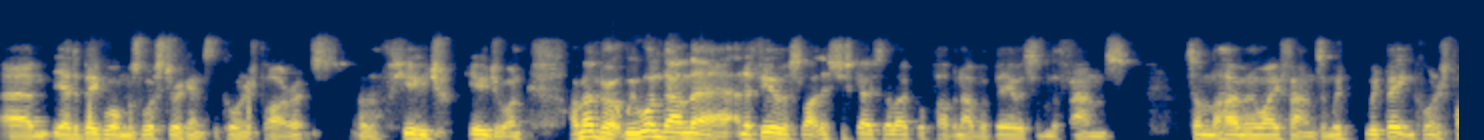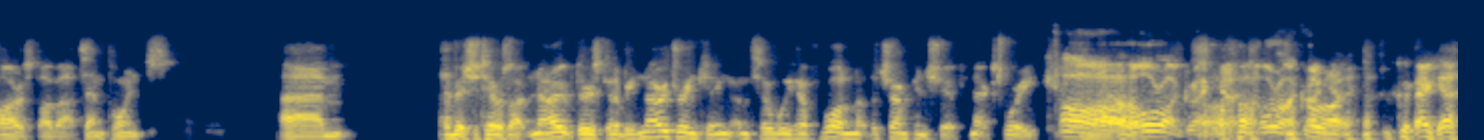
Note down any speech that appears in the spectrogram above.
um, yeah, the big one was Worcester against the Cornish Pirates. A huge, huge one. I remember we won down there, and a few of us like, let's just go to the local pub and have a beer with some of the fans, some of the home and away fans, and we'd, we'd beaten Cornish Pirates by about ten points. Um, and Richard Hill was like, "No, there's going to be no drinking until we have won the championship next week." Oh, all right, Greg. all right, Greg. all right, Greg.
